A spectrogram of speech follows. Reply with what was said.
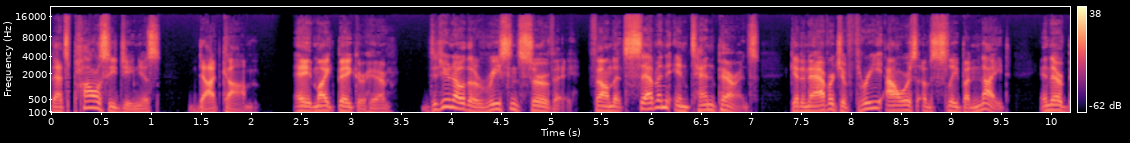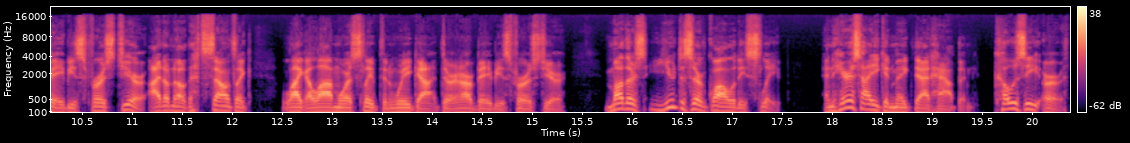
That's policygenius.com. Hey, Mike Baker here. Did you know that a recent survey found that 7 in 10 parents get an average of 3 hours of sleep a night in their baby's first year? I don't know, that sounds like like a lot more sleep than we got during our baby's first year. Mothers, you deserve quality sleep. And here's how you can make that happen. Cozy Earth.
